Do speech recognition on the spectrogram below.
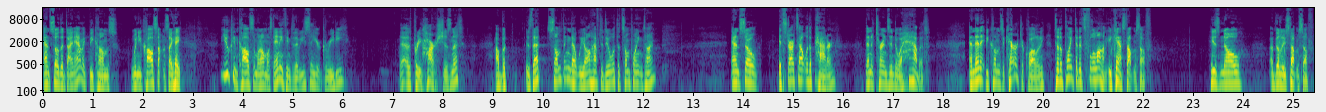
And so the dynamic becomes when you call something, it's like, hey, you can call someone almost anything today, but you say you're greedy, that is pretty harsh, isn't it? Uh, but is that something that we all have to deal with at some point in time? And so it starts out with a pattern, then it turns into a habit, and then it becomes a character quality to the point that it's full on. He can't stop himself. He has no ability to stop himself.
